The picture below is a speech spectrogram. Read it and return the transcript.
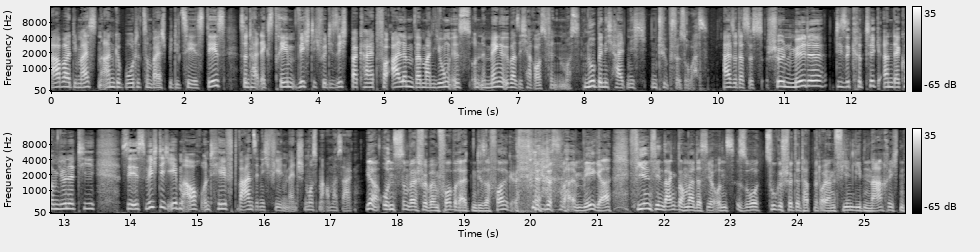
aber die meisten Angebote, zum Beispiel die CSDs, sind halt extrem wichtig für die Sichtbarkeit, vor allem wenn man jung ist und eine Menge über sich herausfinden muss. Nur bin ich halt nicht ein Typ für sowas. Also das ist schön milde, diese Kritik an der Community. Sie ist wichtig eben auch und hilft wahnsinnig vielen Menschen, muss man auch mal sagen. Ja, uns zum Beispiel beim Vorbereiten dieser Folge. Das war mega. Vielen, vielen Dank nochmal, dass ihr uns so zugeschüttet habt mit euren vielen lieben Nachrichten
